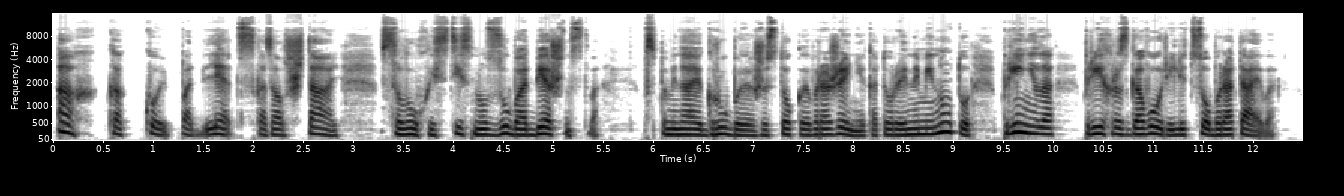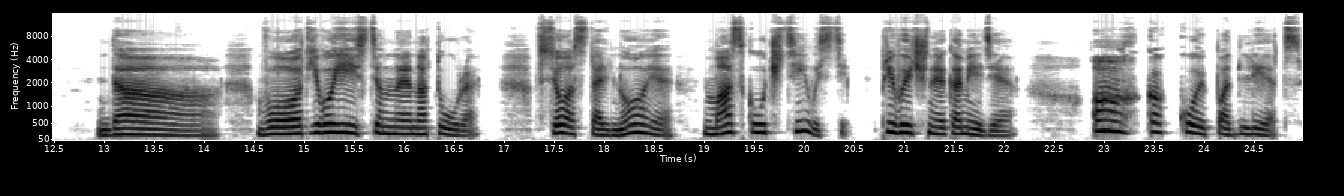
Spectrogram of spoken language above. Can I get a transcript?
«Ах, какой подлец!» — сказал Шталь, вслух и стиснул зубы от бешенства, вспоминая грубое, жестокое выражение, которое на минуту приняло при их разговоре лицо Боротаева. «Да, вот его истинная натура. Все остальное — маска учтивости, привычная комедия. Ах, какой подлец!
